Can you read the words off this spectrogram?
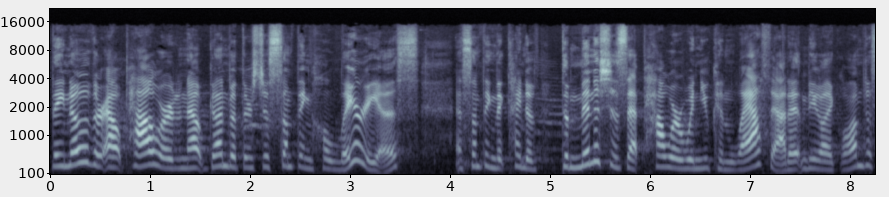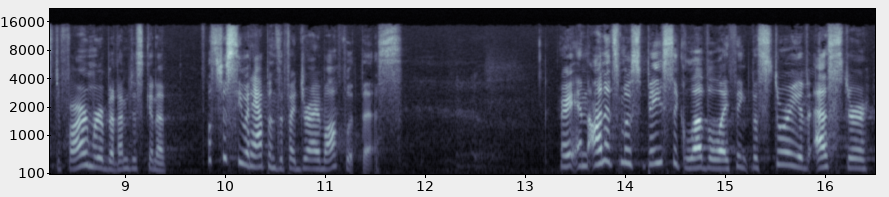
they know they're outpowered and outgunned, but there's just something hilarious and something that kind of diminishes that power when you can laugh at it and be like, well, I'm just a farmer, but I'm just going to, let's just see what happens if I drive off with this. Right? And on its most basic level, I think the story of Esther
